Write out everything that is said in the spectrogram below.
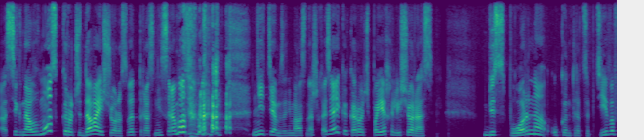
а, сигнал в мозг, короче, давай еще раз, в этот раз не сработало, не тем занималась наша хозяйка, короче, поехали еще раз. Бесспорно, у контрацептивов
